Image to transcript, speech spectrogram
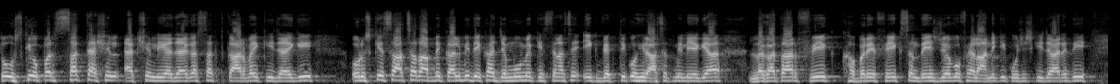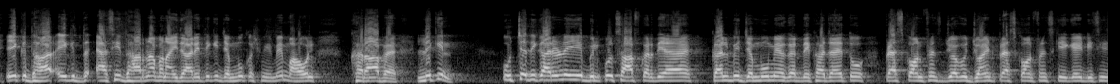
तो उसके ऊपर सख्त एक्शन लिया जाएगा, सख्त कार्रवाई की जाएगी। और उसके साथ साथ आपने कल भी देखा जम्मू में किस तरह से एक व्यक्ति को हिरासत में लिया गया। लगातार फेक खबरें फेक संदेश जो है वो फैलाने की कोशिश की जा रही थी। एक धार एक ऐसी धारणा बनाई जा रही थी कि जम्मू कश्मीर में माहौल खराब है। लेकिन उच्च अधिकारियों ने ये बिल्कुल साफ़ कर दिया है। कल भी जम्मू में अगर देखा जाए तो प्रेस कॉन्फ्रेंस जो है वो ज्वाइंट प्रेस कॉन्फ्रेंस की गई डीसी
